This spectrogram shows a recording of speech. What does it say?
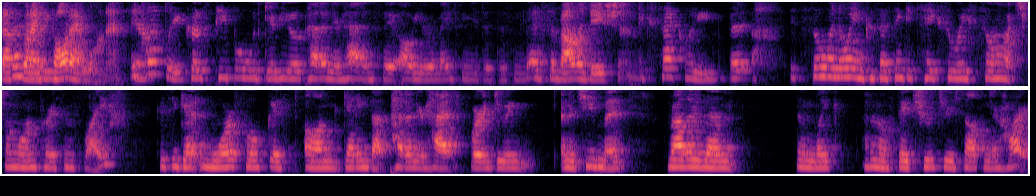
that's what I thought I wanted. Yeah. Exactly, because people would give you a pat on your head and say, "Oh, you're amazing. You did this and that." It's a validation. Exactly, but it's so annoying because I think it takes away so much from one person's life because you get more focused on getting that pat on your head for doing an achievement rather than than like I don't know, stay true to yourself and your heart.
